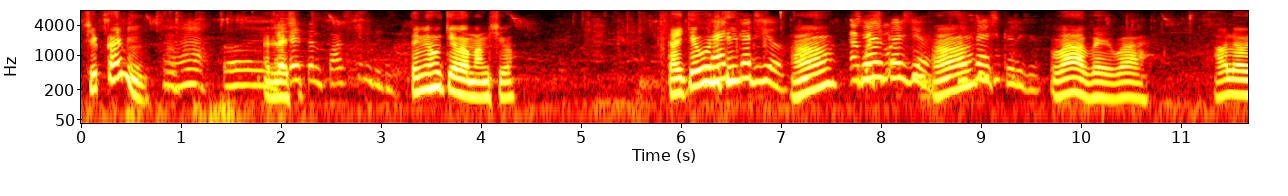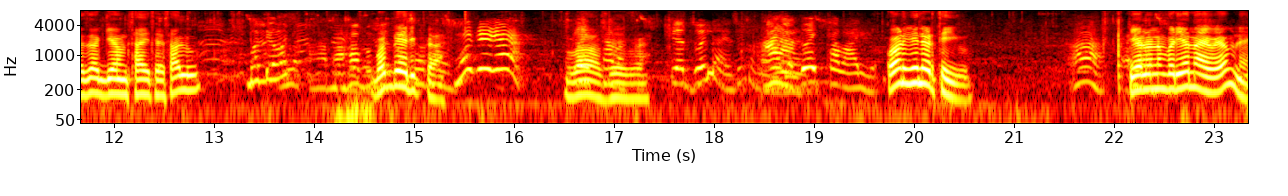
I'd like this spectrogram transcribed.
સિક્કાની એટલે તમે શું કહેવા માંગશો? કઈ કેવું નથી? હા? હા? વાહ ભાઈ વાહ. હાલો જો ગેમ થાય છે ચાલુ? બબ્બે રૂપિયા વાહ ભાઈ વાહ. કોણ વિનર થયું પેલો નંબર એનો આવ્યો એમ ને?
